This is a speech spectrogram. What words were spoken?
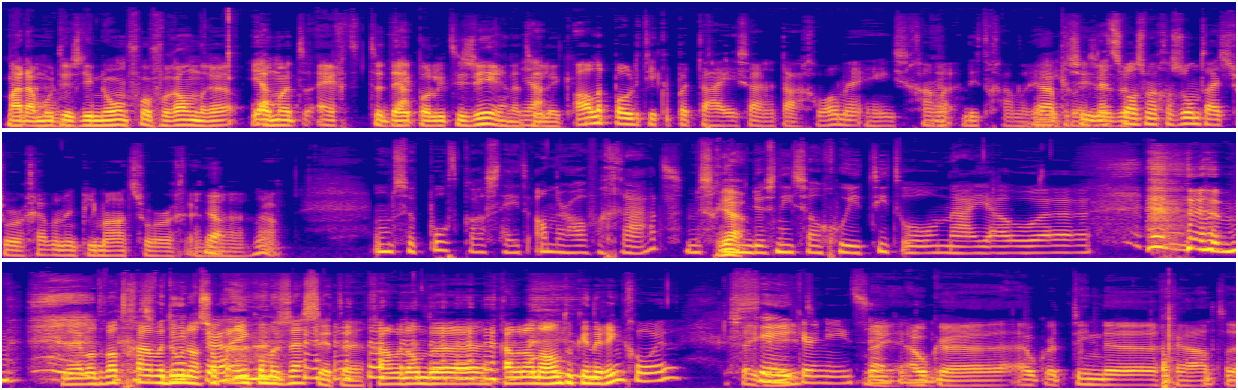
Maar daar moet dus die norm voor veranderen Ja. om het echt te depolitiseren natuurlijk. Ja, alle politieke partijen zijn het daar gewoon mee eens. Gaan we, Ja. Dit gaan we Ja, regelen. precies. Net zoals we een gezondheidszorg hebben, een klimaatzorg. En, Ja. eh, nou, Onze podcast heet Anderhalve Graad. Misschien Ja. dus niet zo'n goede titel na jouw... eh, Nee, want wat gaan we doen als we op 1,6 zitten? Gaan we, dan de, gaan we dan de handdoek in de ring gooien? Zeker niet. Nee, zeker elke, elke tiende graad eh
